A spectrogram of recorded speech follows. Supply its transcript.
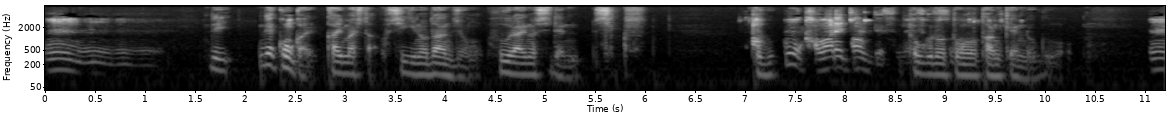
うんうんうんうん。で、で、今回買いました。不思議のダンジョン、風来の試練6。あ、もう買われたんですね。トグロと探検ログを。うんうん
